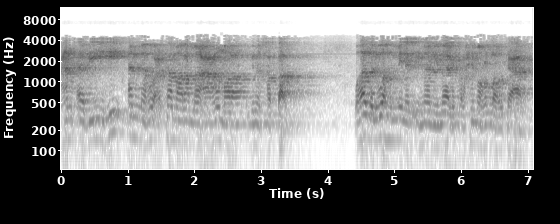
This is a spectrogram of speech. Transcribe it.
عن أبيه أنه اعتمر مع عمر بن الخطاب. وهذا الوهم من الإمام مالك رحمه الله تعالى.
